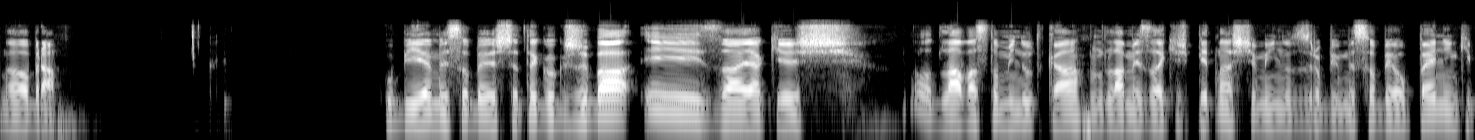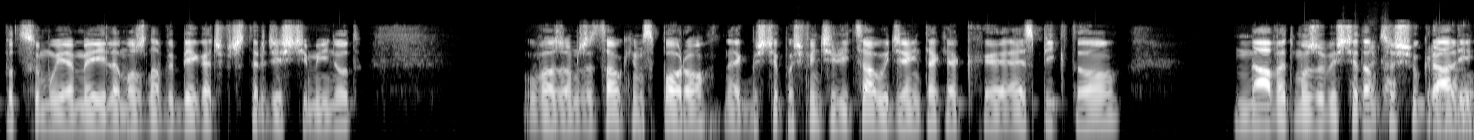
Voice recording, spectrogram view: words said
Dobra. Ubijemy sobie jeszcze tego grzyba i za jakieś, no dla was to minutka, dla mnie za jakieś 15 minut zrobimy sobie opening i podsumujemy ile można wybiegać w 40 minut. Uważam, że całkiem sporo. Jakbyście poświęcili cały dzień, tak jak e, Espik, to nawet może byście tam coś ugrali.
